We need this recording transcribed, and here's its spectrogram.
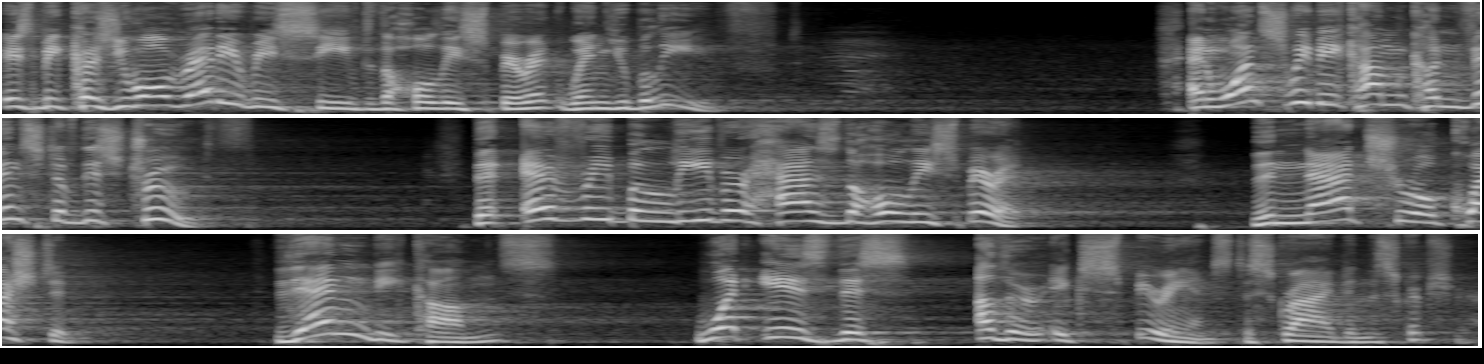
is because you already received the Holy Spirit when you believed. And once we become convinced of this truth, that every believer has the Holy Spirit, the natural question then becomes what is this other experience described in the scripture?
